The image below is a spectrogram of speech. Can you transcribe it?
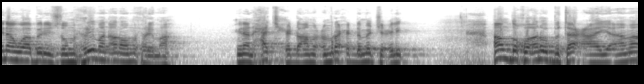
inaan waabariiso muxriman anoo muxrim ah. Inaan xaj xidho ama cumro xidho ma jecli. Andaqu anoo butaacahaya ama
